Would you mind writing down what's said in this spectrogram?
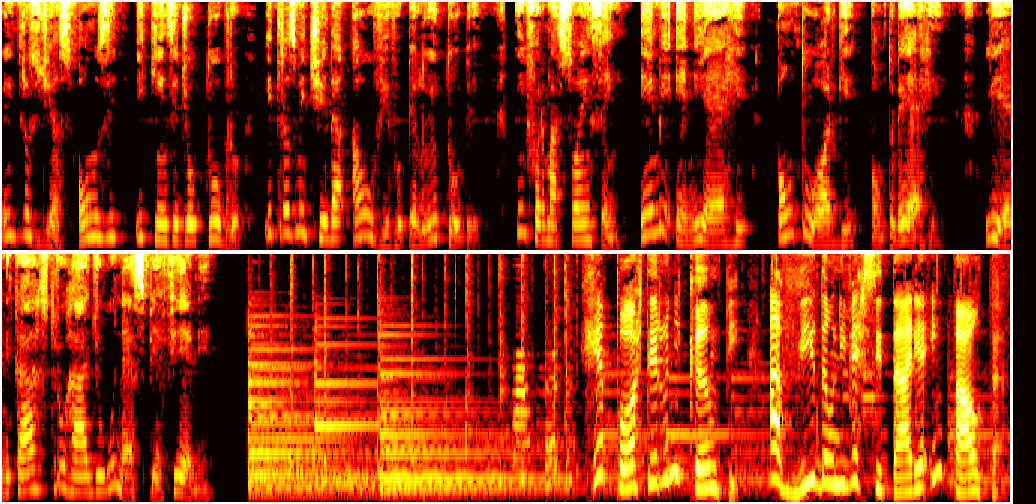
entre os dias 11 e 15 de outubro e transmitida ao vivo pelo YouTube. Informações em mnr.org.br. Liane Castro, Rádio Unesp FM. Repórter Unicamp. A vida universitária em pauta.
